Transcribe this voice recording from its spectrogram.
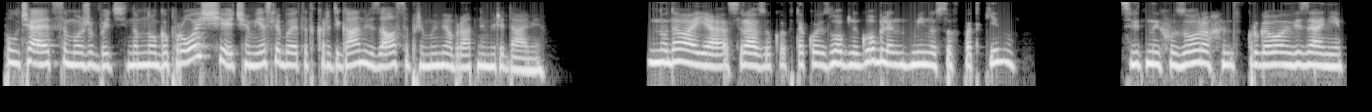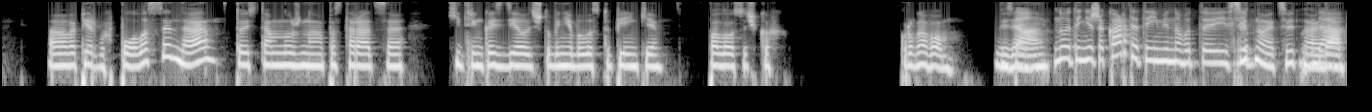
получается, может быть, намного проще, чем если бы этот кардиган вязался прямыми обратными рядами. Ну давай я сразу, как такой злобный гоблин, минусов подкину. Цветных узорах в круговом вязании. А, Во-первых, полосы, да, то есть там нужно постараться хитренько сделать, чтобы не было ступеньки в полосочках в круговом вязании. Да, но это не жаккард, это именно вот э, если... Цветное, цветное, да.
